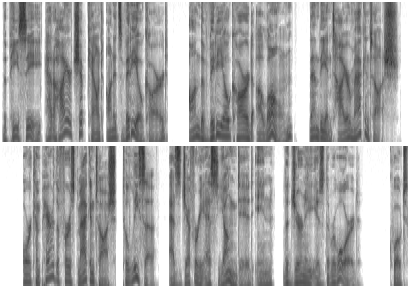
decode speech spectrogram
The PC had a higher chip count on its video card, on the video card alone, than the entire Macintosh. Or compare the first Macintosh to Lisa, as Jeffrey S. Young did in The Journey is the Reward. Quote,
